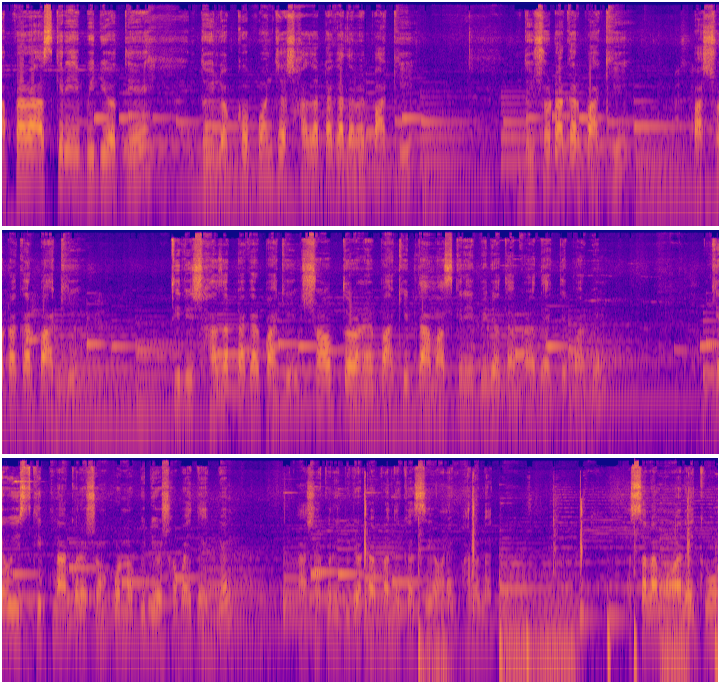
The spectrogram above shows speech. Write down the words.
আপনারা আজকের এই ভিডিওতে দুই লক্ষ পঞ্চাশ হাজার টাকা দামের পাখি, দুইশো টাকার পাখি, পাঁচশো টাকার পাখি, তিরিশ হাজার টাকার পাখি, সব ধরনের পাখির দাম আজকের এই ভিডিওতে আপনারা দেখতে পারবেন। কেউ স্কিপ না করে সম্পূর্ণ ভিডিও সবাই দেখবেন। আশা করি ভিডিওটা আপনাদের কাছে অনেক ভালো লাগবে। আসসালামু আলাইকুম।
